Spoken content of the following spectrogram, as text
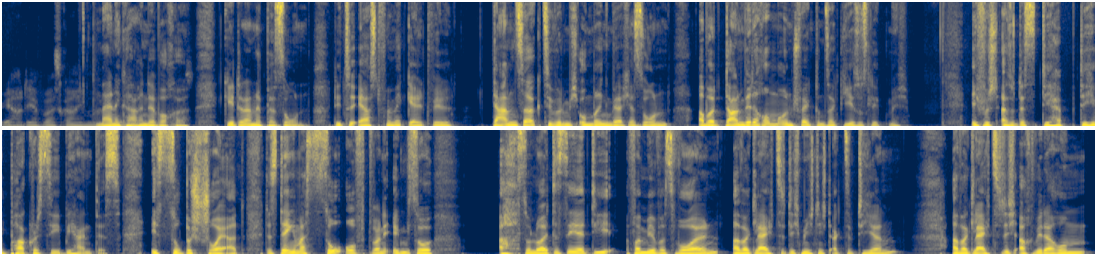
Ja, der weiß gar nicht mehr. Meine Karin der Woche geht an eine Person, die zuerst von mir Geld will, dann sagt, sie würde mich umbringen, wäre ich ihr Sohn, aber dann wiederum umschwenkt und sagt, Jesus liebt mich. Ich verstehe, also das, die, die Hypocrisy behind this ist so bescheuert. Das denke ich mir so oft, wenn ich irgendwie so, ach, so Leute sehe, die von mir was wollen, aber gleichzeitig mich nicht akzeptieren, aber gleichzeitig auch wiederum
